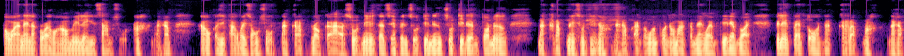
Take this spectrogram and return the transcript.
เพราะว่าในหลักร้อยของเฮามีเลขอยู่สามสูตรเนาะนะครับเฮาก็สิพักไว้สองสูตรนะครับแล้วก็สูตรนี้ก็จะเป็นสูตรที่หนึ่งสูตรที่เดินต่อเนื่องนะครับในสูตรนี้เนาะนะครับ การประมวลผลเข้ามาตำแหน่งไว้ที่เรียบร้อย เป็นเลขแปดโตวนะครับเนาะนะครับ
